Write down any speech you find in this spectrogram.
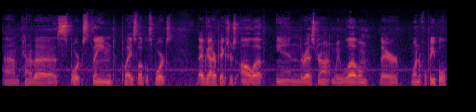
kind of a sports themed place, local sports They've got our pictures all up in the restaurant. We love them. They're wonderful people.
